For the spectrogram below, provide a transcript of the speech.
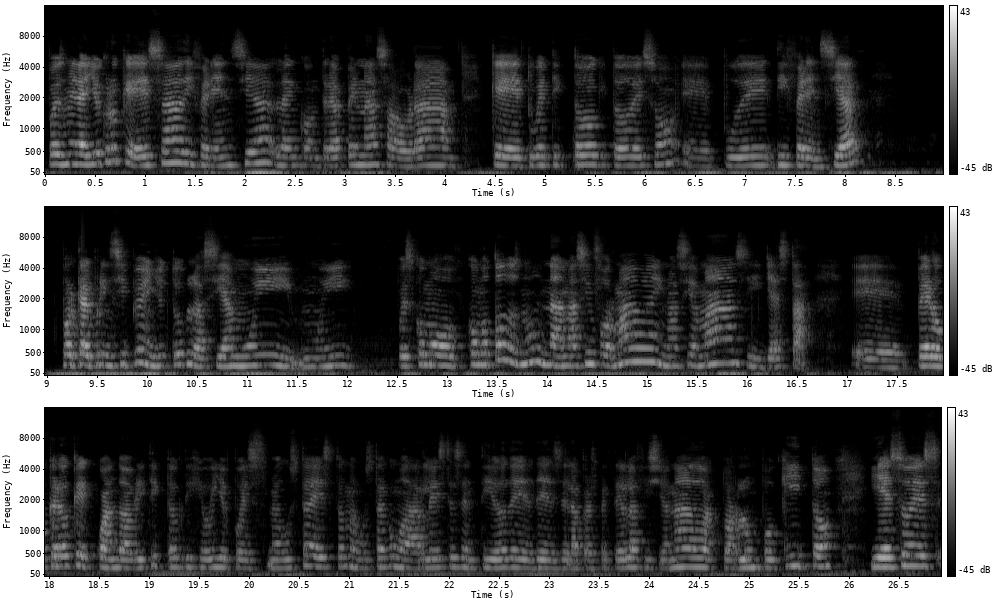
Pues mira, yo creo que esa diferencia la encontré apenas ahora que tuve TikTok y todo eso, eh, pude diferenciar, porque al principio en YouTube lo hacía muy, muy pues como, como todos, ¿no? Nada más informaba y no hacía más y ya está. Eh, pero creo que cuando abrí TikTok dije, oye, pues me gusta esto, me gusta como darle este sentido de, desde la perspectiva del aficionado, actuarlo un poquito. Y eso es,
